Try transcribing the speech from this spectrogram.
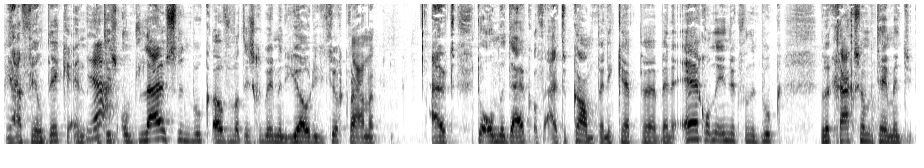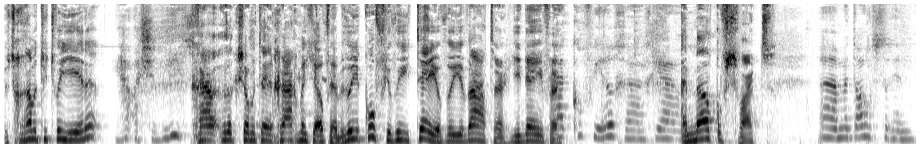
Ja, veel dikker. En Ja. het is een ontluisterend boek over wat is gebeurd met de Joden die terugkwamen uit de onderduik of uit de kamp. En ik heb, eh, ben erg onder de indruk van het boek. Wil ik graag zo meteen met u. Gaan we tutoyeren? Ja, alsjeblieft. Ga, wil ik zo meteen graag met je over hebben. Wil je koffie of wil je thee of wil je water? Jenever. Ja, koffie heel graag, ja. En melk of zwart? Eh, met alles erin.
